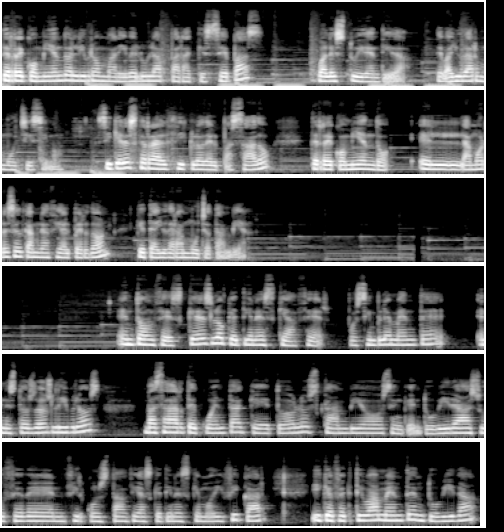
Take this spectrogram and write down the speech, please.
te recomiendo el libro Maribélula para que sepas cuál es tu identidad. Te va a ayudar muchísimo. Si quieres cerrar el ciclo del pasado, te recomiendo El amor es el camino hacia el perdón, que te ayudará mucho también. Entonces, ¿qué es lo que tienes que hacer? Pues simplemente en estos dos libros vas a darte cuenta que todos los cambios en que en tu vida suceden circunstancias que tienes que modificar y que efectivamente en tu vida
